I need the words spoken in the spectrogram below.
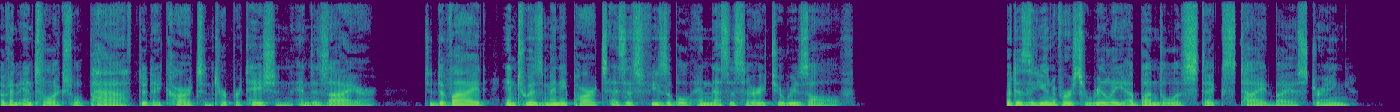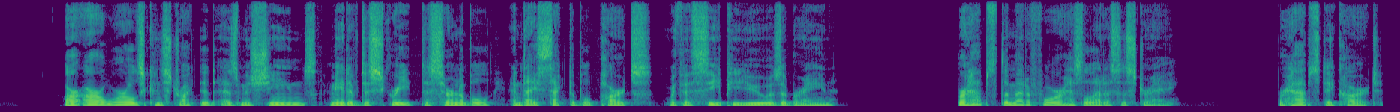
of an intellectual path to Descartes' interpretation and desire to divide into as many parts as is feasible and necessary to resolve. But is the universe really a bundle of sticks tied by a string? Are our worlds constructed as machines made of discrete, discernible, and dissectable parts with a CPU as a brain? Perhaps the metaphor has led us astray. Perhaps Descartes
